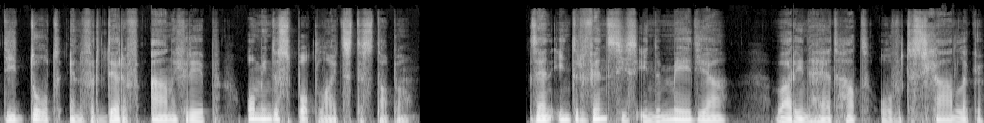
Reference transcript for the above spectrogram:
die dood en verderf aangreep om in de spotlights te stappen. Zijn interventies in de media, waarin hij het had over de schadelijke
